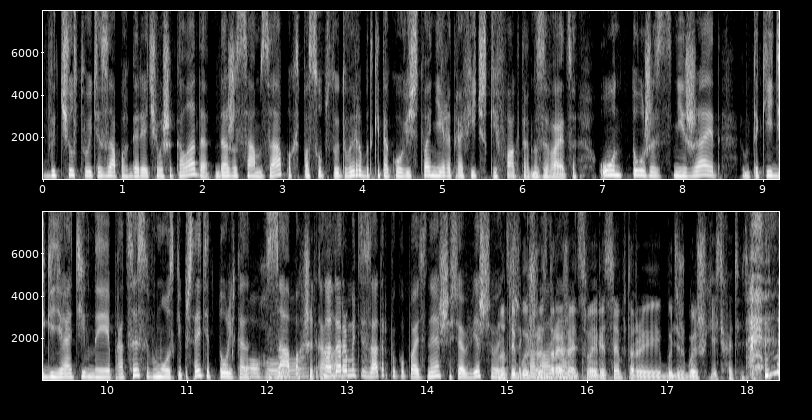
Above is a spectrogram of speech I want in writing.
вы чувствуете запах горячего шоколада, даже сам запах способствует выработке такого вещества, нейротрофический фактор называется. Он тоже снижает такие дегенеративные процессы в мозге. Представляете, только Ого. запах Так шоколада. надо ароматизатор покупать, знаешь, и все обвешивать Ну, ты будешь шоколадом. раздражать свои рецепторы и будешь больше есть хотеть.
